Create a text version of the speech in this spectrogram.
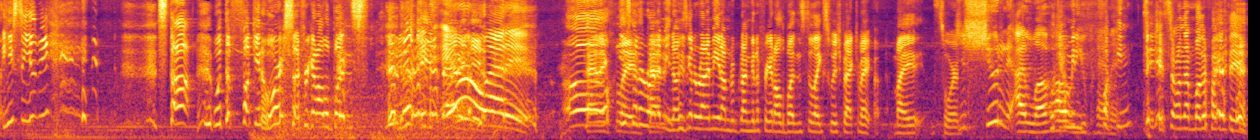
Oh, he sees me. Stop with the fucking horse. I forgot all the buttons. you An arrow at it. Oh, Panic he's gonna run at me. No, he's gonna run at me, and I'm, I'm gonna forget all the buttons to like switch back to my my sword. Just shoot it. I love Look how, how many you panic. fucking digits are on that motherfucking thing.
